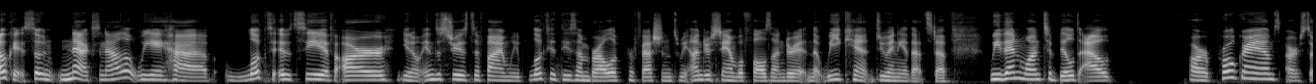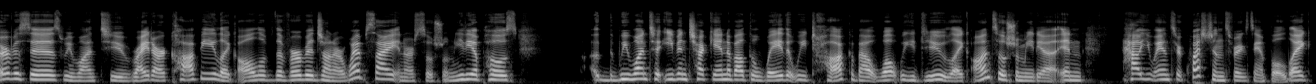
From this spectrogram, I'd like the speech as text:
Okay, so next, now that we have looked to see if our, you know, industry is defined, we've looked at these umbrella of professions, we understand what falls under it and that we can't do any of that stuff. We then want to build out our programs, our services, we want to write our copy, like all of the verbiage on our website and our social media posts. We want to even check in about the way that we talk about what we do like on social media and how you answer questions for example. Like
